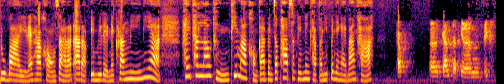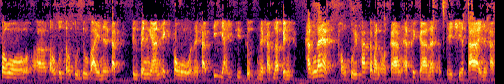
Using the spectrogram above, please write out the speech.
ดูไบนะคะ ของสหรัฐอาหรับเอมิเรตส์ในครั้งนี้เนี่ย ให้ท่านเล่าถึงที่มาของการเป็นเจ้าภาพสักนิดนึงค่ะ ตอนนี้เป็นยังไงบ้างคะ ครับเอ่อ การจัดงาน Expo เอ่อ2020 ดูไบนะครับถือเป็นงาน Expo นะครับที่ใหญ่ที่สุดนะครับและเป็นครั้งแรกของภูมิภาคตะวันออกกลางแอฟริกาและเอเชียใต้นะครับ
